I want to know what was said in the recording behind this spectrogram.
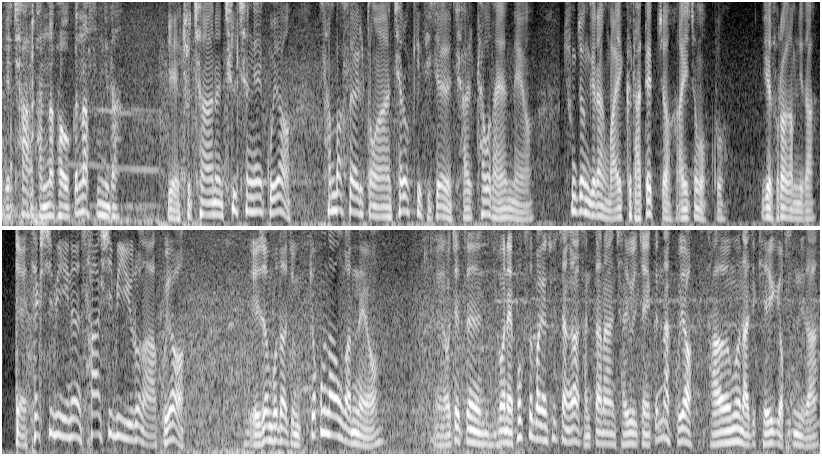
이제 차 반납하고 끝났습니다. 예, 주차는 7층에 했고요. 3박 4일 동안 체로키 디젤 잘 타고 다녔네요. 충전기랑 마이크 다 뗐죠. 아니 좀 없고. 이제 돌아갑니다. 예, 택시비는 42유로 나왔고요. 예전보다 좀 조금 나온 것 같네요. 예, 어쨌든 이번에 폭스바겐 출장과 간단한 자유 일정이 끝났고요. 다음은 아직 계획이 없습니다.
